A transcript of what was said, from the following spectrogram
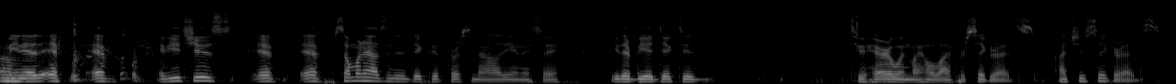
I mean, Um, if if if you choose if if someone has an addictive personality and they say either be addicted to heroin my whole life or cigarettes, I choose cigarettes.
